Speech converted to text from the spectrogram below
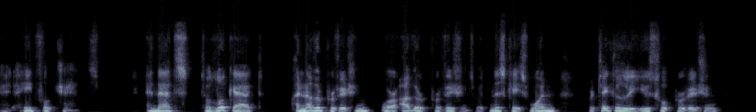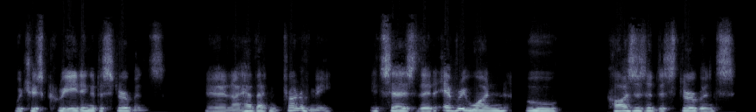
and hateful chants. And that's to look at another provision or other provisions, but in this case, one particularly useful provision, which is creating a disturbance. And I have that in front of me. It says that everyone who causes a disturbance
